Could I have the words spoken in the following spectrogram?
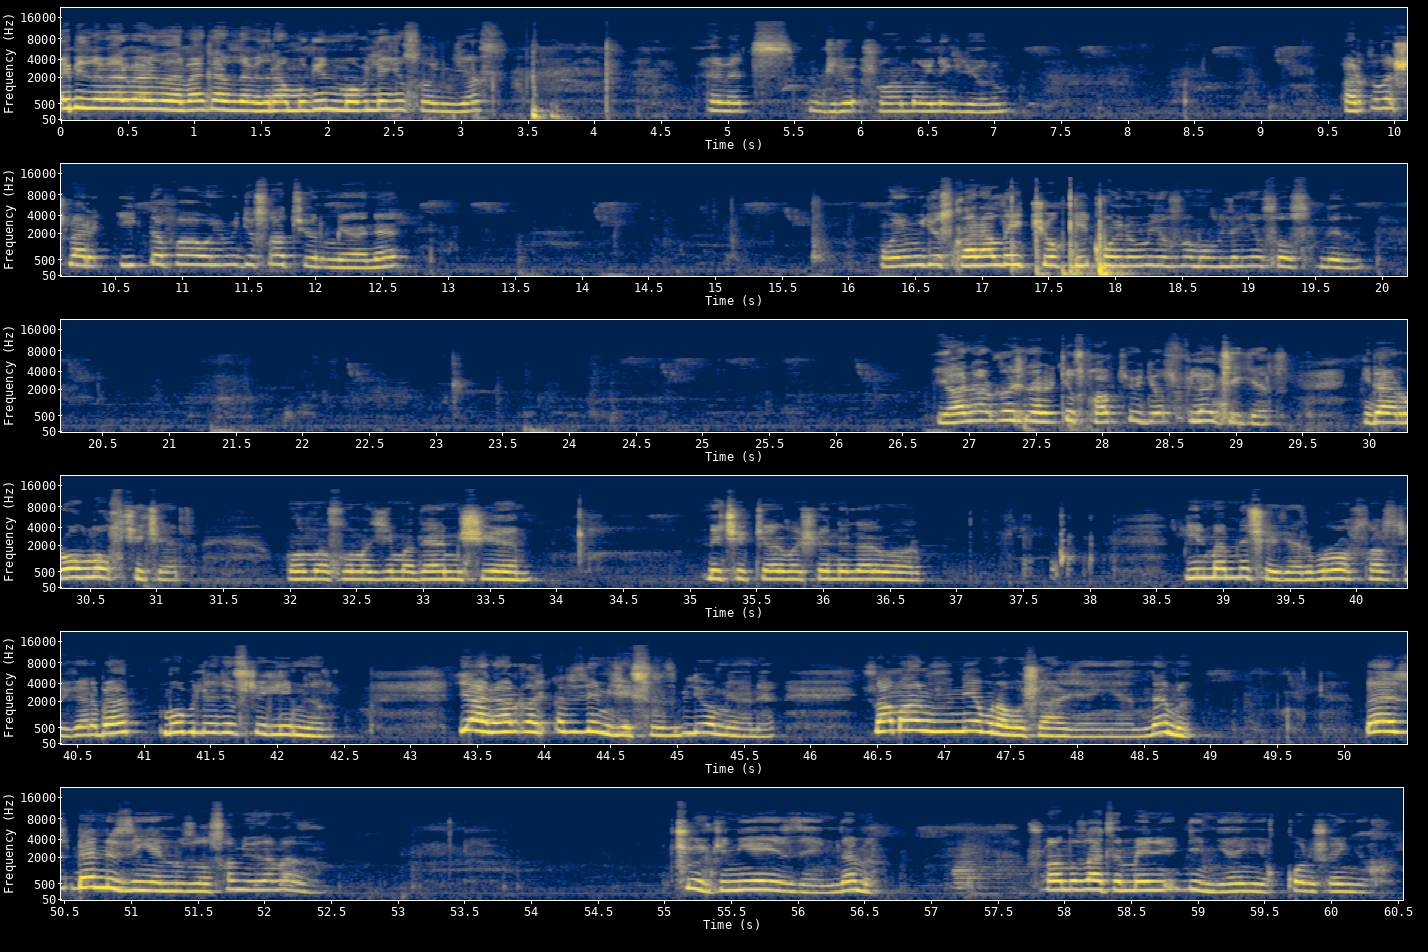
Hepinize merhaba arkadaşlar. Ben Karzı Bedran. Bugün Mobile Legends oynayacağız. Evet. Şu anda oyuna giriyorum. Arkadaşlar ilk defa oyun videosu atıyorum yani. Oyun videosu kanalda hiç yok. İlk oyunun videosu da Mobile Legends olsun dedim. Yani arkadaşlar herkes PUBG videosu falan çeker. Gider Roblox çeker. Ondan sonra cima dermişim. Ne çeker başka neler var. Bilmem ne çeker. Brawl Stars çeker. Ben Mobile Legends çekeyim dedim. Yani arkadaşlar izlemeyeceksiniz biliyorum yani. Zamanınızı niye buna boş harcayın yani değil mi? Ben, ben de sizin yerinizde olsam izlemezdim. Çünkü niye izleyeyim değil mi? Şu anda zaten beni dinleyen yok, konuşan yok.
